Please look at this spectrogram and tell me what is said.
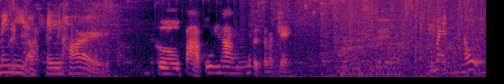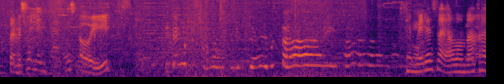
ไม่มีโอเคค่ะคือป่าพูดมากไม่แต่จะมาแกงไม่เอาแต่ไม่ใช่เลนเฉยฉันไม่ได้ใส่อารมณ์นะใคร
